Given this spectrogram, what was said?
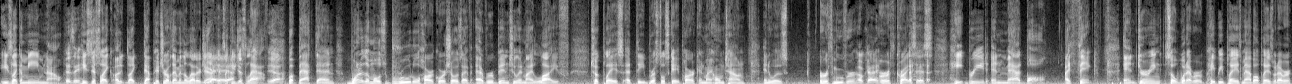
he's like a meme now. Is he? He's just like a, like that picture of them in the leather Yeah, jackets. yeah, like yeah. you just laugh. Yeah. But back then, one of the most brutal hardcore shows I've ever been to in my life took place at the Bristol Skate Park in my hometown, and it was Earth Mover, Okay. Earth Crisis, Hatebreed, and Madball. I think. And during so whatever, Hatebreed plays, Madball plays, whatever.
